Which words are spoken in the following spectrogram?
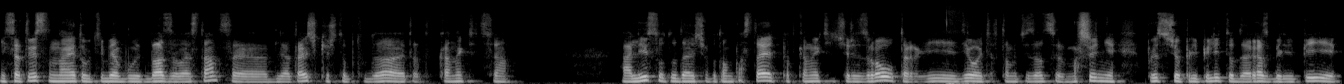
И, соответственно, это у тебя будет базовая станция для тачки, чтобы туда этот коннектиться. Алису туда еще потом поставить, подконнектить через роутер и делать автоматизацию в машине, плюс еще припилить туда Raspberry Pi,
